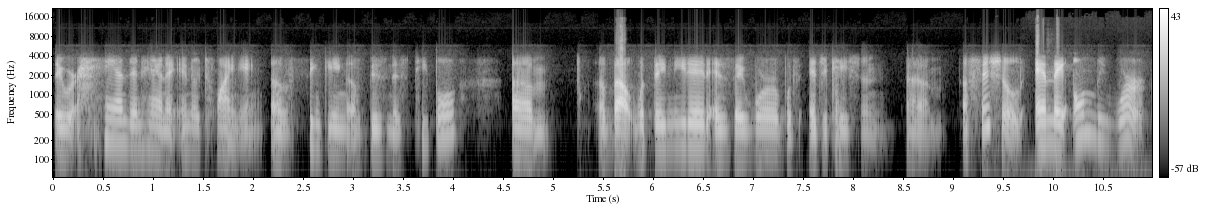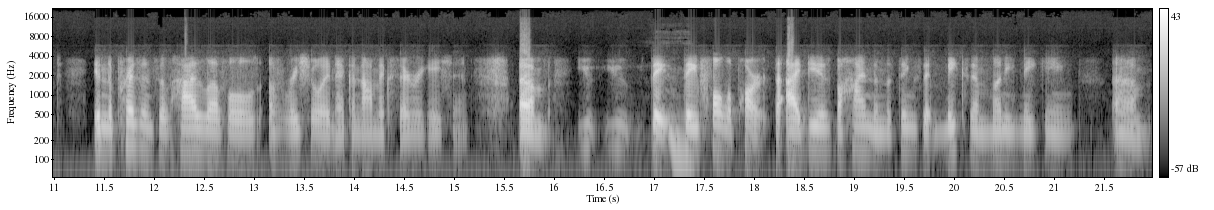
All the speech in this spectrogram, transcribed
They were hand in hand and intertwining of thinking of business people um, about what they needed as they were with education um, officials, and they only worked in the presence of high levels of racial and economic segregation. Um, you, you, they, they fall apart. The ideas behind them, the things that make them money making um,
